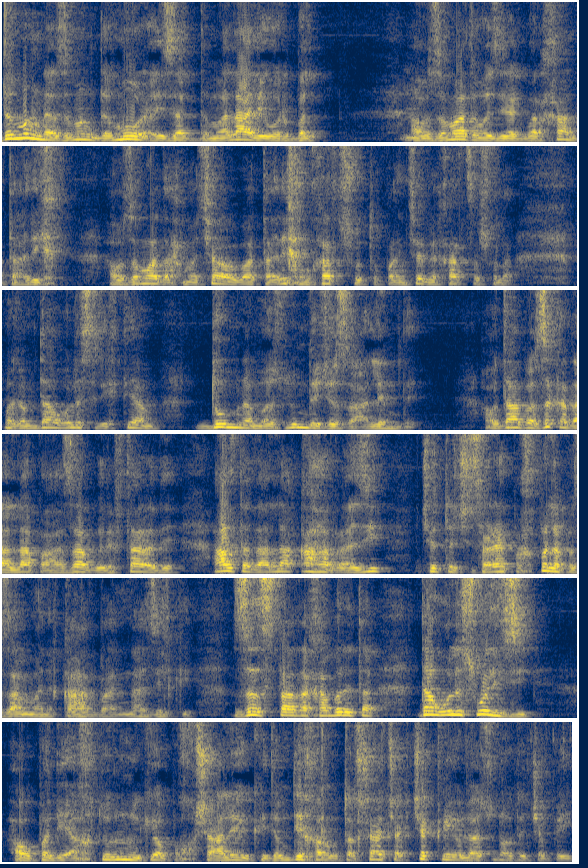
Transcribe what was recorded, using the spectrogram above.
ده مونږ نه زمونږ ده مور عزت ده ملالی اوربل او زما ده وزیر اکبر خان تاریخ او زما ده احمد شاه بابا تاریخ هم خرڅ شو توپانچه می خرڅه شوله مګم دا ولس رښتیا هم دومره مظلوم دی چه ظالم دی. او دا به ځکه د الله په عذاب ګرفتاره دی، هلته د الله قهر راځي چرته چې سړی په خپله په ځان باندې قهر به نازل کړي، زه ستا دا خبرې ته دا ولس ولې ځي او په دې اخترونو کې او په خوشحالیو کې دمدې خلکو تر شا چک چک کوي او لاسونه ورته چپوي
